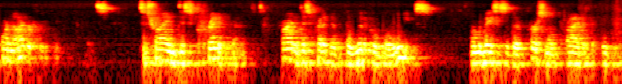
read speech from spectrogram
pornography to try and discredit them, to try to discredit their political beliefs on the basis of their personal private behavior.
